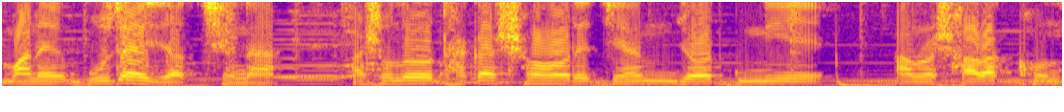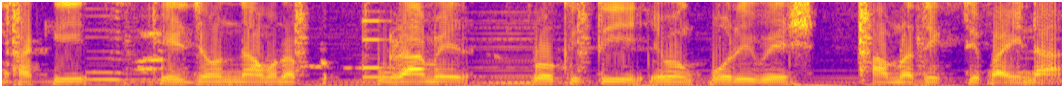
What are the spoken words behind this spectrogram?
মানে বোঝাই যাচ্ছে না। আসলে ঢাকা শহরে জ্যামজট নিয়ে আমরা সারাক্ষণ থাকি এর জন্য আমরা গ্রামের প্রকৃতি এবং পরিবেশ আমরা দেখতে পাই না।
